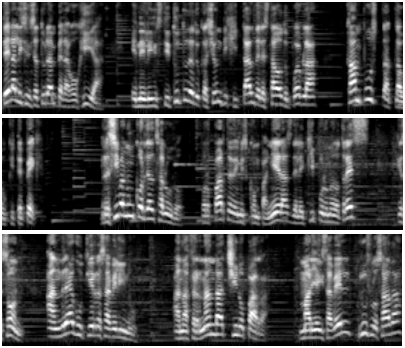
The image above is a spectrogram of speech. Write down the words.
de la licenciatura en Pedagogía en el Instituto de Educación Digital del Estado de Puebla, Campus Tlatlauquitepec. Reciban un cordial saludo por parte de mis compañeras del equipo número 3, que son Andrea Gutiérrez Avelino, Ana Fernanda Chino Parra, María Isabel Cruz Lozada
